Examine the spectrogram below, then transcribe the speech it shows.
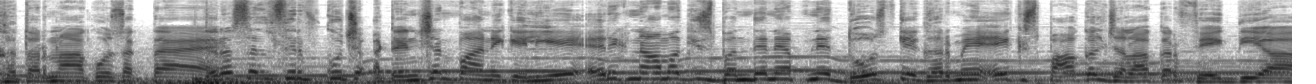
खतरनाक हो सकता है। दरअसल सिर्फ़ कुछ अटेंशन पाने के लिए एरिक नामक इस बंदे ने अपने दोस्त के घर में एक स्पार्कल जलाकर फेंक दिया।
